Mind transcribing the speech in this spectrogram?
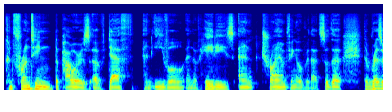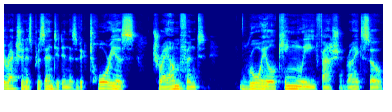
confronting the powers of death and evil and of Hades and triumphing over that. So the, the resurrection is presented in this victorious, triumphant, royal kingly fashion, right? So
